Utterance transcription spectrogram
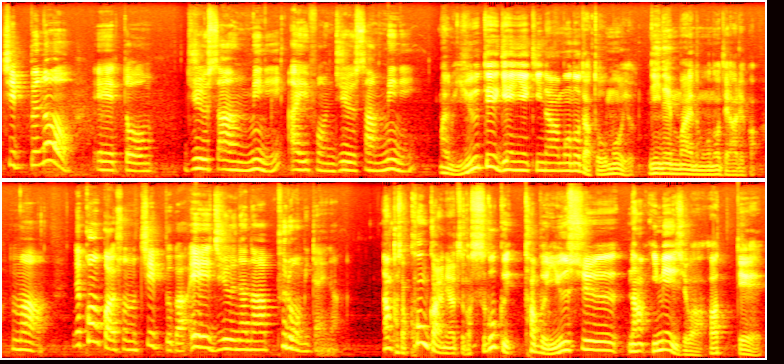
チップのえっ、と13ミニ iPhone13 ミニまあでも言うて現役なものだと思うよ2年前のものであれば。まあで今回そのチップが A17 プロみたいななんかさ今回のやつがすごく多分優秀なイメージはあって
